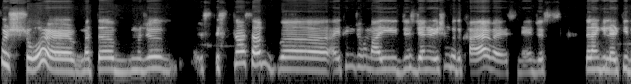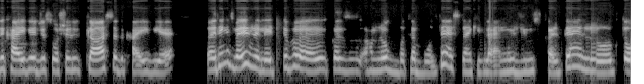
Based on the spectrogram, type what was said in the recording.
For مطلب مجھے اس طرح سب آئی تھنک جو ہماری جس جنریشن کو دکھایا ہوا ہے اس نے جس طرح کی لڑکی دکھائی گئی جو سوشل کلاس سے دکھائی ہوئی ہے تو I think it's very relatable because ہم لوگ مطلب بولتے ہیں اس طرح کی لینگویج یوز کرتے ہیں لوگ تو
